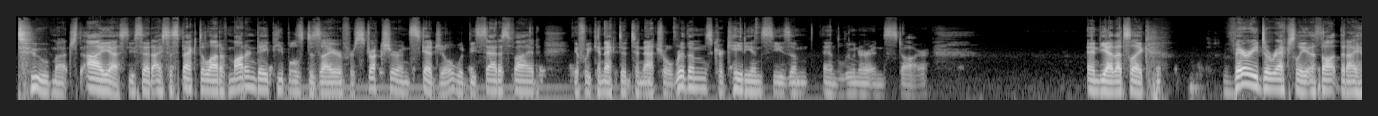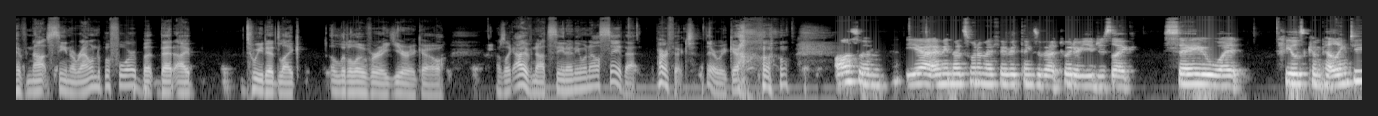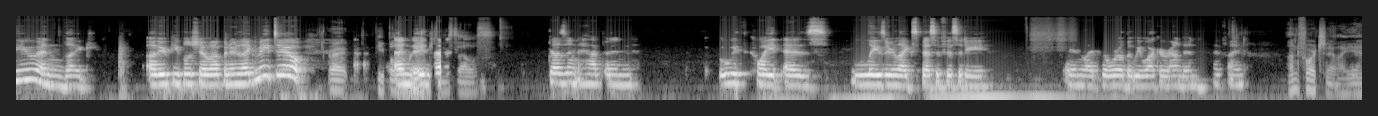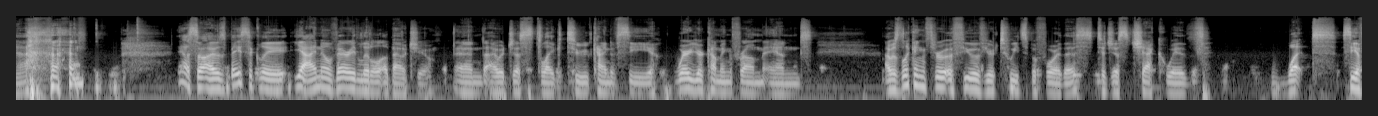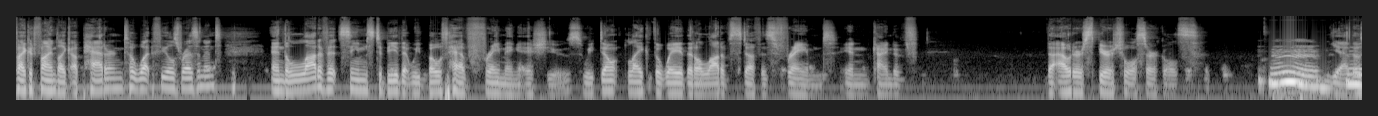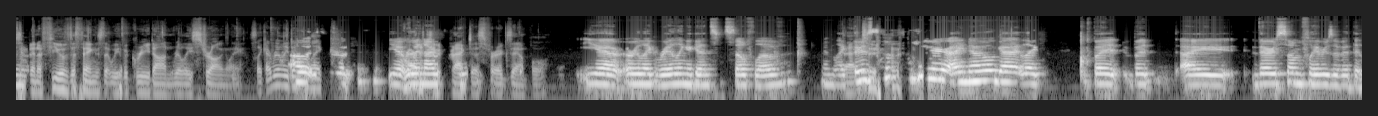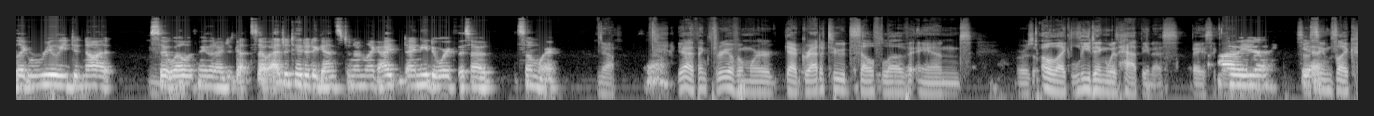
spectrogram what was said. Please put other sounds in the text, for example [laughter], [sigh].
too much. Ah, yes, you said, I suspect a lot of modern day people's desire for structure and schedule would be satisfied if we connected to natural rhythms, circadian season, and lunar and star. And yeah, that's like very directly a thought that I have not seen around before, but that I tweeted like a little over a year ago. I was like, I have not seen anyone else say that. Perfect. There we go. [laughs] Awesome. Yeah, I mean that's one of my favorite things about Twitter. You just like say what feels compelling to you and like other people show up and are like, "Me too." right. People And it themselves. doesn't happen with quite as laser-like specificity in like the world that we walk around in, I find. Unfortunately, yeah. [laughs] yeah, so I was basically, yeah, I know very little about you. And I would just like to kind of see where you're coming from. And I was looking through a few of your tweets before this to just check with what, see if I could find like a pattern to what feels resonant. And a lot of it seems to be that we both have framing issues. We don't like the way that a lot of stuff is framed in kind of the outer spiritual circles. Hmm. Yeah, those Hmm. have been a few of the things that we've agreed on really strongly. It's like I really don't Oh, like yeah, when I practice, for example. Yeah, or like railing against self love. I'm like, That there's something [laughs] here. I know, guy. Like, but but I there are some flavors of it that like really did not sit Mm, well with me that I just got so agitated against, and I'm like, I I need to work this out somewhere. Yeah, Yeah. I think three of them were yeah, gratitude, self love, and or was oh like leading with happiness, basically. oh yeah So it seems like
